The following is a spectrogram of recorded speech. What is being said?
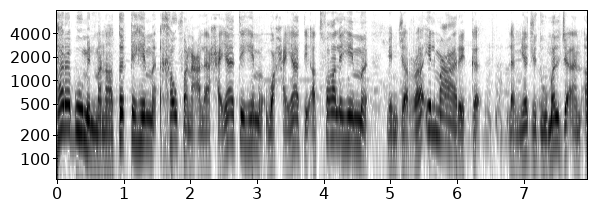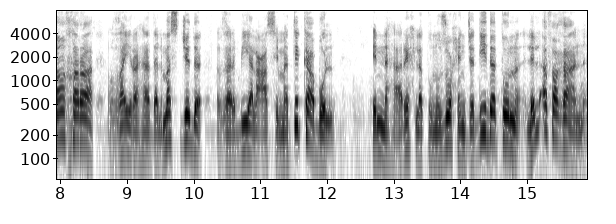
هربوا من مناطقهم خوفا على حياتهم وحياة أطفالهم من جراء المعارك. لم يجدوا ملجأ آخر غير هذا المسجد غربي العاصمة كابول. إنها رحلة نزوح جديدة للأفغان.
